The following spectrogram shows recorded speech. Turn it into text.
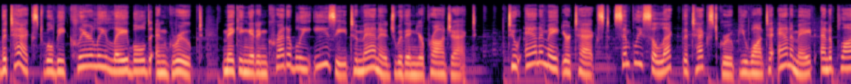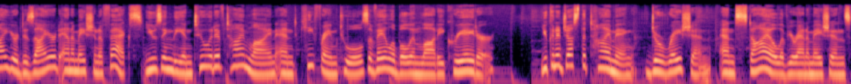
The text will be clearly labeled and grouped, making it incredibly easy to manage within your project. To animate your text, simply select the text group you want to animate and apply your desired animation effects using the intuitive timeline and keyframe tools available in Lottie Creator. You can adjust the timing, duration, and style of your animations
